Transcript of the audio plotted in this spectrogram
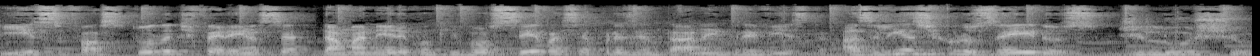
e isso faz toda a diferença da maneira com que você vai se apresentar na entrevista. As linhas de cruzeiros de de luxo,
